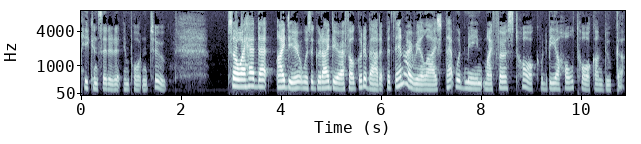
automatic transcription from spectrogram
he considered it important too. So, I had that idea, it was a good idea, I felt good about it, but then I realized that would mean my first talk would be a whole talk on dukkha,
